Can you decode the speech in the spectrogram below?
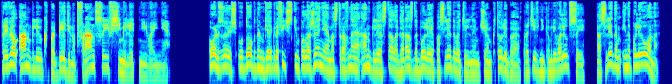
привел Англию к победе над Францией в Семилетней войне. Пользуясь удобным географическим положением, островная Англия стала гораздо более последовательным, чем кто-либо противником революции, а следом и Наполеона,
